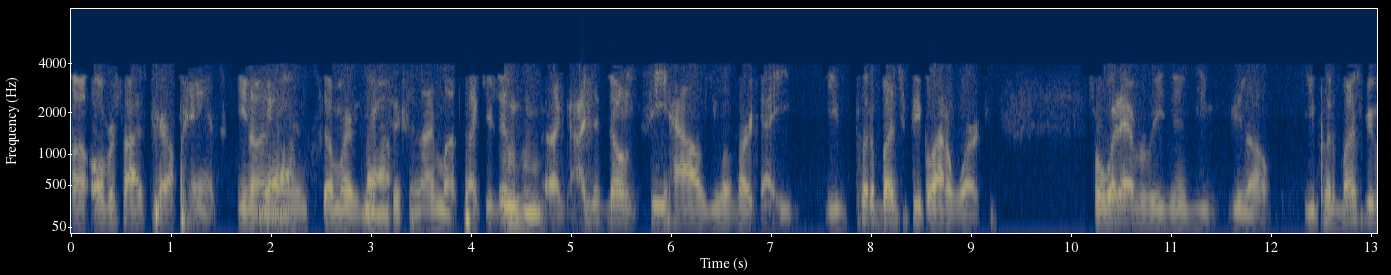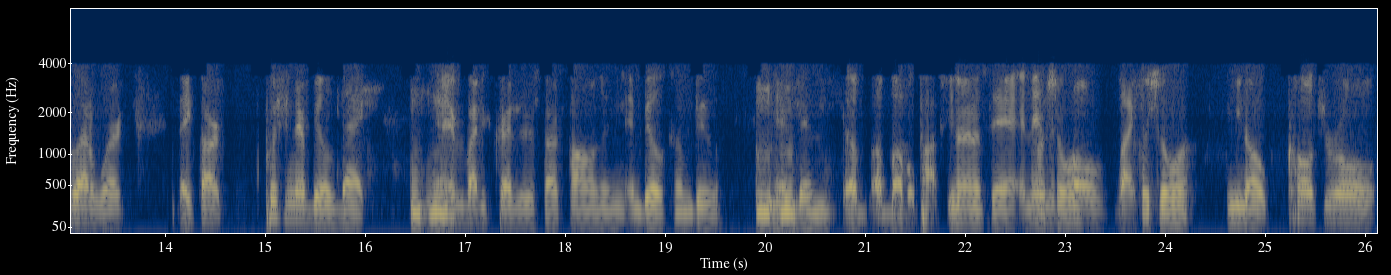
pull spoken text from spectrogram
uh, oversized pair of pants. You know what Yeah. I mean? Somewhere in the Yeah. six to nine months. Like you just Mhm. like I just don't see how you avert that. You you put a bunch of people out of work for whatever reason. You you know you put a bunch of people out of work. They start pushing their bills back, hmm and everybody's creditors start calling and, and bills come due, hmm and then a, a bubble pops. You know what I'm saying? And then For this sure. whole like For sure. You know cultural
